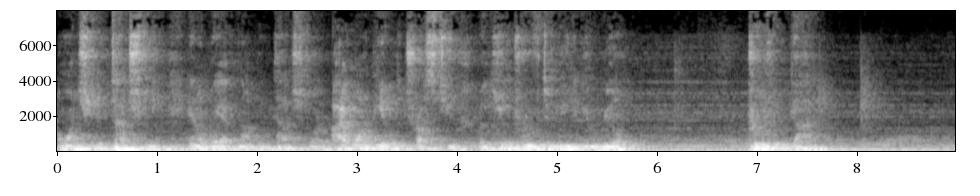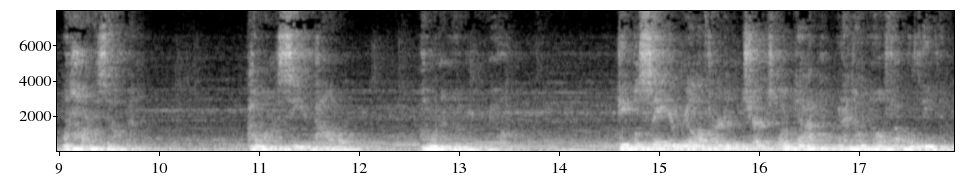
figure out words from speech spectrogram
I want you to touch me in a way I've not been touched, Lord. I want to be able to trust you, but you prove to me that you're real. Prove it, God. My heart is open. I want to see your power. I want to know you're real. People say you're real. I've heard it in church, Lord God, but I don't know if I believe it.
